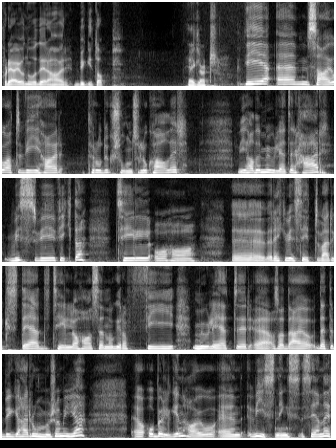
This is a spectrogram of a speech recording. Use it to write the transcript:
For det er jo noe dere har bygget opp. Helt klart. Vi eh, sa jo at vi har produksjonslokaler. Vi hadde muligheter her, hvis vi fikk det, til å ha eh, rekvisittverksted, til å ha scenografimuligheter. Eh, altså det jo, dette bygget her rommer så mye. Eh, og Bølgen har jo en visningsscener.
